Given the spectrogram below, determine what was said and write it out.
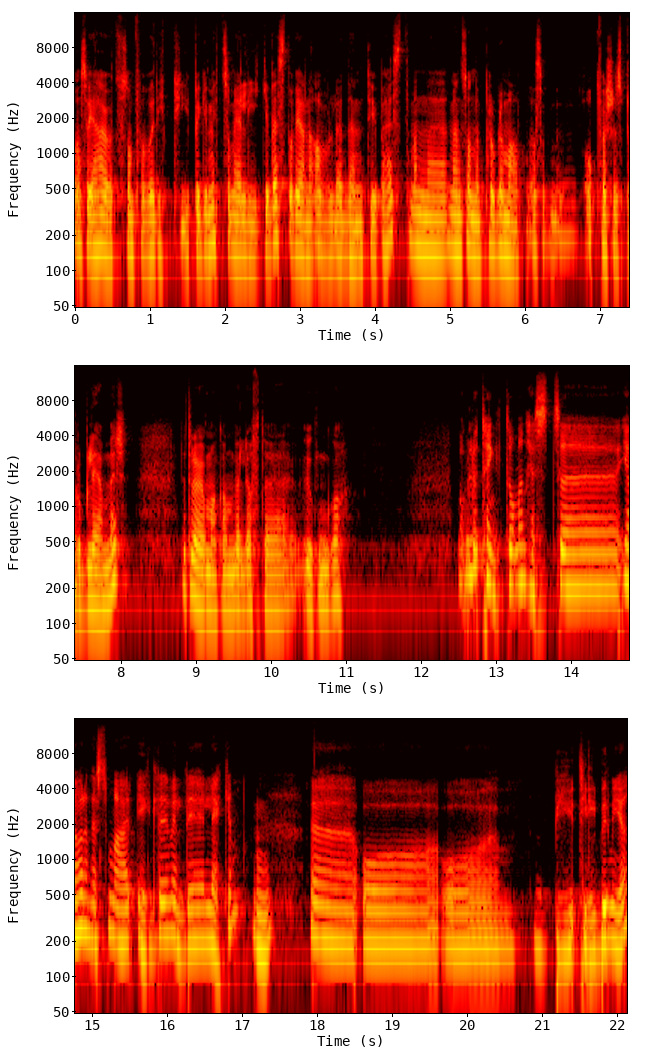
altså Jeg har jo et sånn favoritttype gemytt som jeg liker best, og vil gjerne avle den type hest. Men, men sånne altså, oppførselsproblemer det tror jeg man kan veldig ofte unngå. Hva ville du tenkt om en hest eh, Jeg har en hest som er egentlig veldig leken. Mm. Uh, og, og by, tilbyr mye.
